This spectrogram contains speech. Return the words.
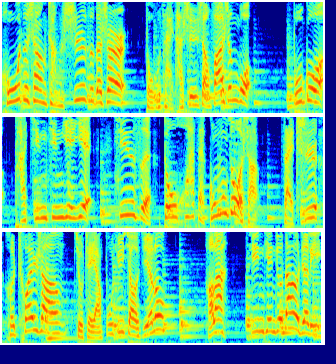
胡子上长虱子的事儿都在他身上发生过。不过他兢兢业业，心思都花在工作上，在吃和穿上就这样不拘小节喽。好了，今天就到这里，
